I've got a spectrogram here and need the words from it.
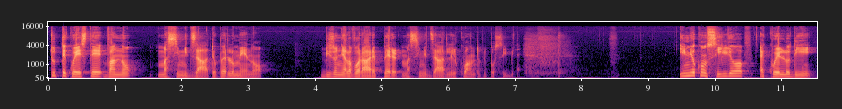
Tutte queste vanno massimizzate o perlomeno bisogna lavorare per massimizzarle il quanto più possibile. Il mio consiglio è quello di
